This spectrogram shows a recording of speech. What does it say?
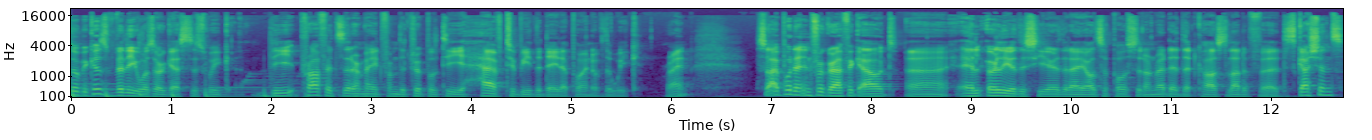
So, because Vily was our guest this week, the profits that are made from the Triple T have to be the data point of the week, right? So, I put an infographic out uh, earlier this year that I also posted on Reddit that caused a lot of uh, discussions,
